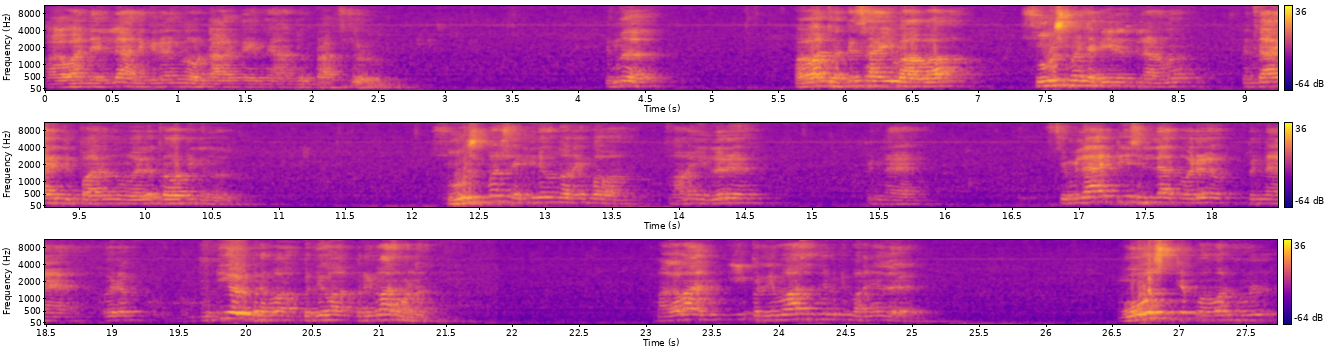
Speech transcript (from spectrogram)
ഭഗവാന്റെ എല്ലാ അനുഗ്രഹങ്ങളും ഉണ്ടാകട്ടെ എന്ന് ആദ്യം പ്രാർത്ഥിച്ചുകൊള്ളുന്നു. ഇന്ന് ഭഗവാൻ സത്യസായി ബാബ സൂക്ഷ്മ ശരീരത്തിലാണ് രണ്ടായിരത്തി പതിനൊന്ന് മുതൽ പ്രവർത്തിക്കുന്നത്. സൂക്ഷ്മ ശരീരം എന്ന് പറയുമ്പോൾ ആ ഇതൊരു പിന്നെ സിമിലാരിറ്റീസ് ഇല്ലാത്ത ഒരു പിന്നെ ഒരു പുതിയൊരു പ്രതിഭാ- പ്രതിഭാസമാണ്. ഭഗവാൻ ഈ പ്രതിഭാസത്തിനെ പറ്റി പറഞ്ഞത് most powerful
